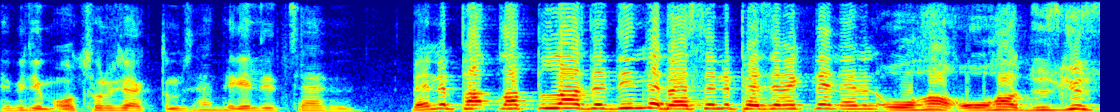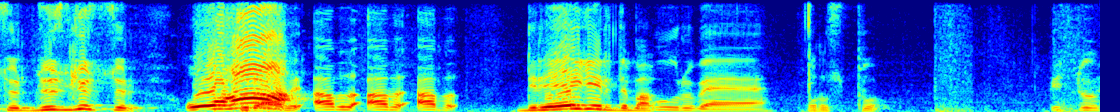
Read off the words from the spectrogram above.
Ne bileyim oturacaktım sen de gel iterdin. Beni patlattılar dediğinde ben seni pezemekten elin oha oha düzgün sür düzgün sür. Oha! Abi abla abi abi Direğe girdi bak. dur be. Orospu. Bir dur.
